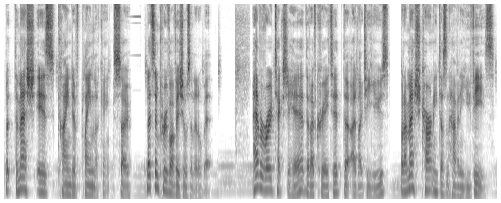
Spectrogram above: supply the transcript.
but the mesh is kind of plain looking, so let's improve our visuals a little bit. I have a road texture here that I've created that I'd like to use, but our mesh currently doesn't have any UVs.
